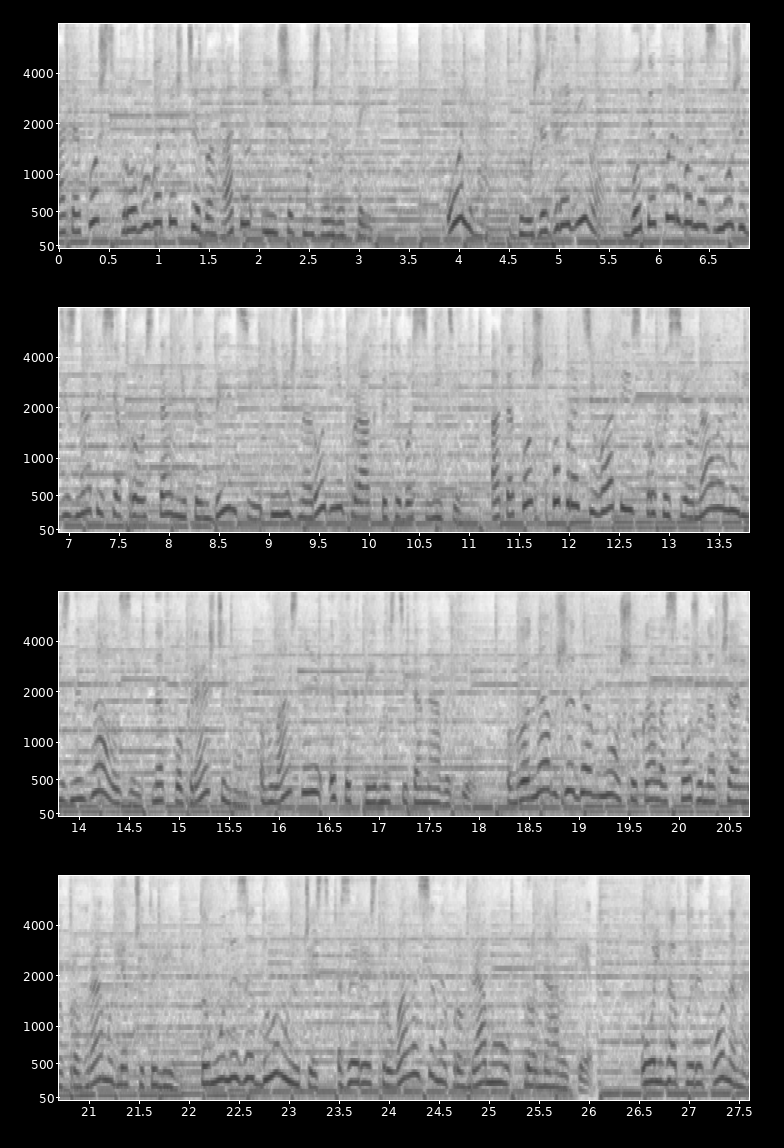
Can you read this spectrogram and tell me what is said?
а також спробувати ще багато інших можливостей. Ольга дуже зраділа, бо тепер вона зможе дізнатися про останні тенденції і міжнародні практики в освіті, а також попрацювати із професіоналами різних галузей над покращенням власної ефективності та навиків. Вона вже давно шукала схожу навчальну програму для вчителів, тому, не задумуючись, зареєструвалася на програму про навики. Ольга переконана,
